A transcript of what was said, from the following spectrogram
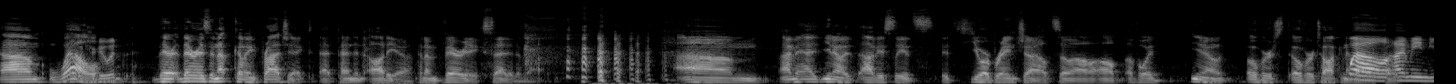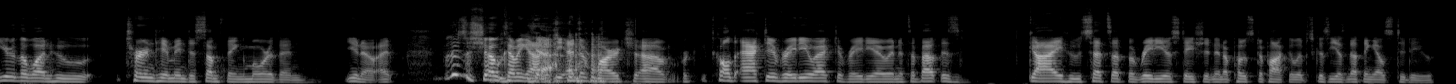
Um, well, there there is an upcoming project at Pendant Audio that I'm very excited about. um, I mean, I, you know, obviously it's it's your brainchild, so I'll, I'll avoid you know over over talking well, about it. I mean, you're the one who turned him into something more than you know. I, there's a show coming out at the end of March. Uh, it's called Active Radioactive Radio, and it's about this guy who sets up a radio station in a post-apocalypse because he has nothing else to do.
